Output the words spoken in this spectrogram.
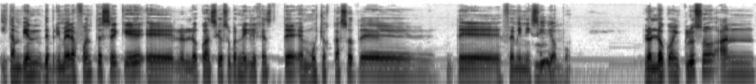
Y también de primera fuente sé que eh, los locos han sido súper negligentes en muchos casos de, de feminicidios. Ujú. po. Los locos incluso han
